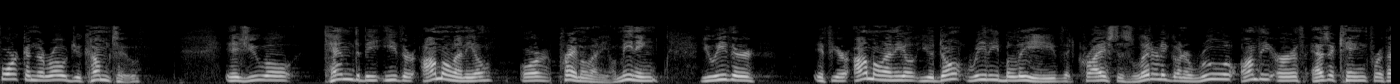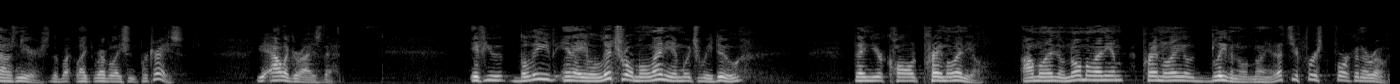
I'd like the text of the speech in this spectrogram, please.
fork in the road you come to is you will tend to be either amillennial or premillennial, meaning you either, if you're amillennial, you don't really believe that Christ is literally going to rule on the earth as a king for a thousand years, like Revelation portrays. You allegorize that. If you believe in a literal millennium, which we do, then you're called premillennial. Amillennial, no millennium, premillennial, believe in no millennium. That's your first fork in the road.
